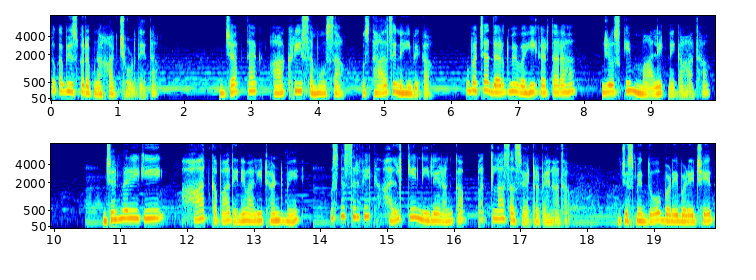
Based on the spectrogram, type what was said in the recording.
तो कभी उस पर अपना हाथ छोड़ देता। जब तक आखिरी समोसा उस थाल से नहीं बिका, वो बच्चा दर्द में वही करता रहा, जो उसके मालिक ने कहा था। जनवरी की हाथ कपा देने वाली ठंड में उसने सिर्फ़ एक हल्के नीले रंग का पतला सा स्वेटर पहना था, जिसमें दो बड़े बड़े छेद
